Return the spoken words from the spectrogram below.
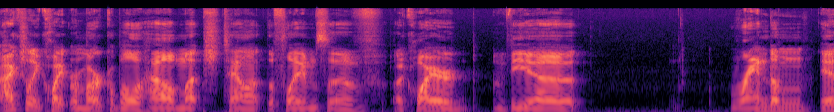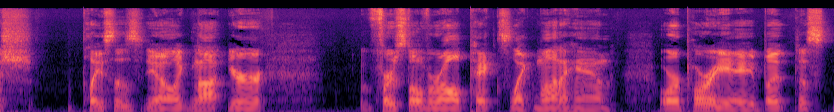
actually quite remarkable how much talent the Flames have acquired via random-ish places. You know, like not your first overall picks like Monahan or Poirier, but just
